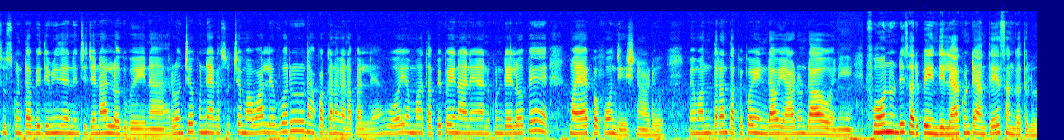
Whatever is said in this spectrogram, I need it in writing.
చూసుకుంటా బ్రిడ్జ్ మీద నుంచి జనాల్లోకి పోయిన. రొంచో పుణ్యాక సుచ్చే మా వాళ్ళు ఎవ్వరూ నా పక్కన కనపడలే. ఓయమ్మ తప్పిపోయినానే అనుకుండే లోపే మా అయ్యప్ప ఫోన్ చేసినాడు. మేమందరం తప్పిపోయి ఉండావు యాడుండావు అని. ఫోన్ ఉండి సరిపోయింది. లేకుంటే అంతే సంగతులు.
